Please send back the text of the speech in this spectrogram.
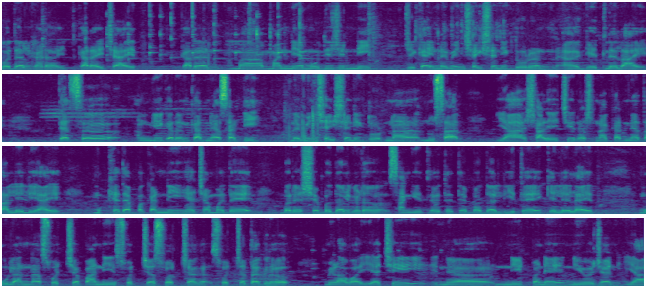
बदल घडाय करायचे आहेत. कारण मा माननीय मोदीजींनी जे काही नवीन शैक्षणिक धोरण घेतलेलं आहे त्याचं अंगीकरण करण्यासाठी नवीन शैक्षणिक धोरणानुसार या शाळेची रचना करण्यात आलेली आहे. मुख्याध्यापकांनी ह्याच्यामध्ये बरेचसे बदल घड सांगितले होते. ते बदल इथे केलेले आहेत. मुलांना स्वच्छ पाणी स्वच्छ स्वच्छ स्वच्छतागृह मिळावा याची न नीटपणे नियोजन या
